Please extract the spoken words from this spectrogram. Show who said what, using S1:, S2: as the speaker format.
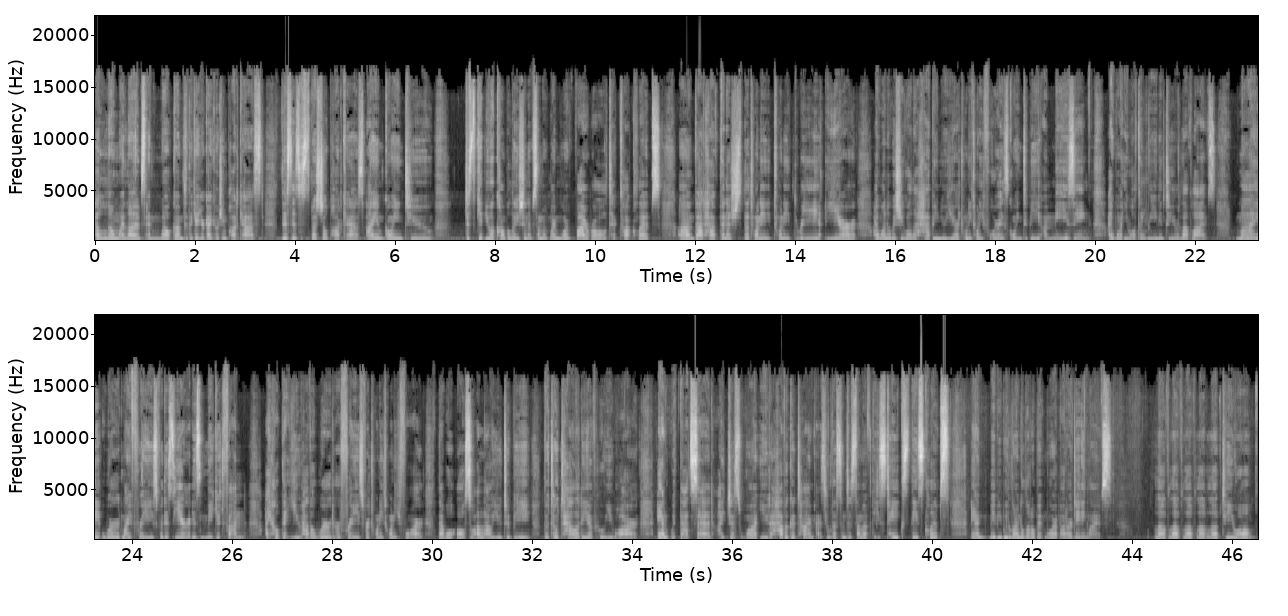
S1: Hello, my loves, and welcome to the Get Your Guy Coaching podcast. This is a special podcast. I am going to just give you a compilation of some of my more viral TikTok clips um, that have finished the 2023 year. I want to wish you all a happy new year. 2024 is going to be amazing. I want you all to lean into your love lives. My word, my phrase for this year is make it fun. I hope that you have a word or phrase for 2024 that will also allow you to be the totality of who you are. And with that said, I just want you to have a good time as you listen to some of these takes, these clips, and maybe we learn a little bit more about our dating lives. Love, love, love, love, love to you all.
